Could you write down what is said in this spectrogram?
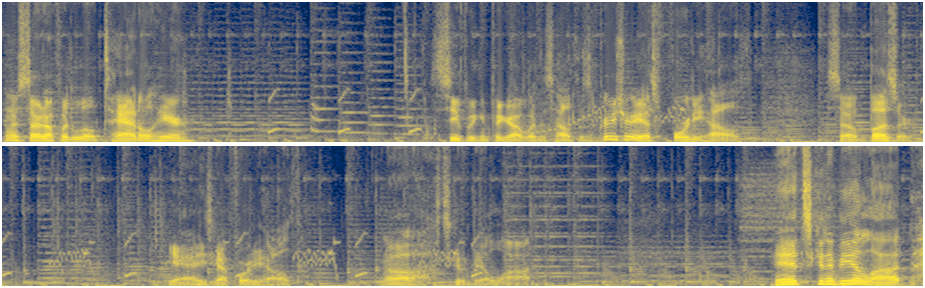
gonna start off with a little tattle here. See if we can figure out what his health is. I'm pretty sure he has 40 health. So Buzzar. Yeah, he's got 40 health. Oh, it's gonna be a lot. It's gonna be a lot.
